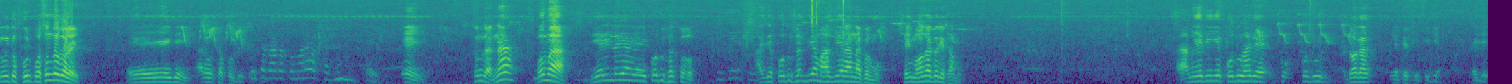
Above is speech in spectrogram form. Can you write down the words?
তুমি তো ফুল পছন্দ করে। এই এই- এই যে আরও একটা ফুল দিচ্ছ এই, এই সুন্দর না? বৌমা। জিয়ারি লইয়া এই কদু শাক তোলো। আজ যে কদু শাক দিয়া মাছ দিয়ে রান্না করব সেই মজা করে খামো। আমি এদিকে কদু হাগে ক- কদুর ডগা নেতেছি এই যে।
